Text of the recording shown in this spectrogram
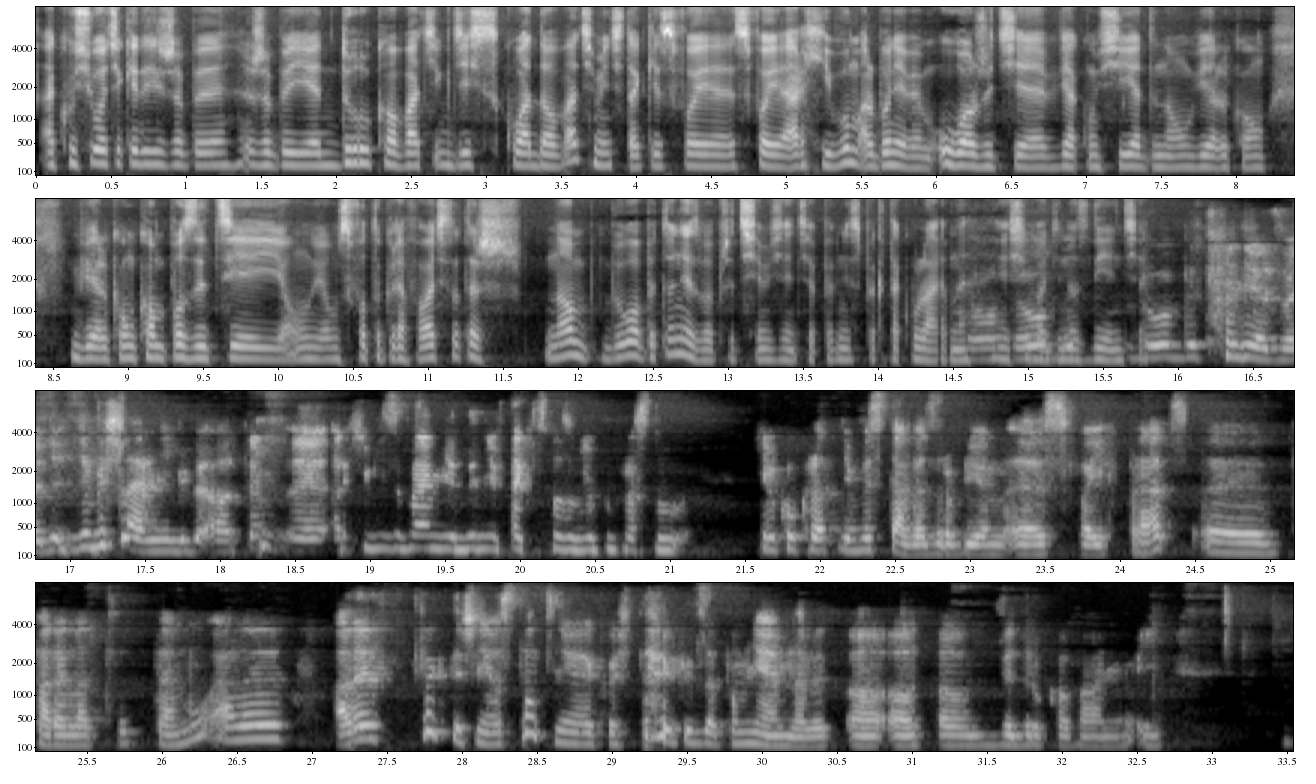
A kusiło cię kiedyś, żeby, żeby je drukować i gdzieś składować, mieć takie swoje, swoje archiwum, albo nie wiem, ułożyć je w jakąś jedną wielką, wielką kompozycję i ją, ją sfotografować, to też no, byłoby to niezłe przedsięwzięcie, pewnie spektakularne, no, jeśli byłoby, chodzi na zdjęcie. Byłoby to niezłe. Nie, nie myślałem nigdy o tym. E, archiwizowałem jedynie w taki sposób, że po prostu kilkukrotnie wystawę zrobiłem e, swoich prac e, parę lat temu, ale ale faktycznie ostatnio jakoś tak zapomniałem nawet o, o, o wydrukowaniu i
